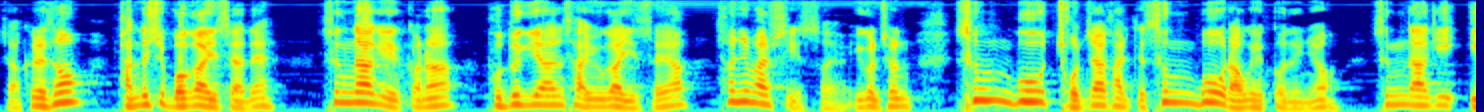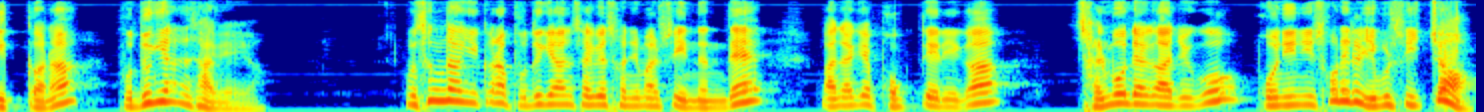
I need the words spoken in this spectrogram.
자, 그래서 반드시 뭐가 있어야 돼? 승낙이 있거나 부득이한 사유가 있어야 선임할 수 있어요. 이걸 저는 승부 조작할 때 승부라고 했거든요. 승낙이 있거나 부득이한 사유예요. 그럼 승낙이 있거나 부득이한 사유에 선임할 수 있는데 만약에 복대리가 잘못해가지고 본인이 손해를 입을 수 있죠?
